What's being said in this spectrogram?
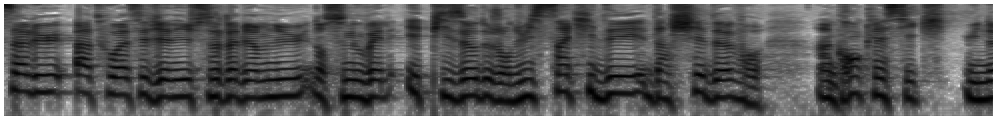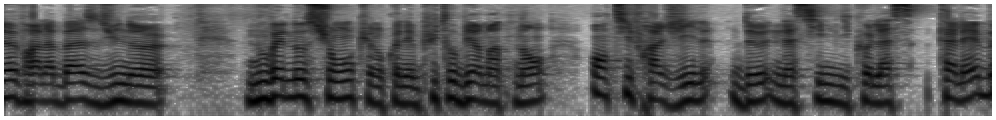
Salut à toi, c'est Gianni, je te souhaite la bienvenue dans ce nouvel épisode. Aujourd'hui, 5 idées d'un chef-d'œuvre, un grand classique, une œuvre à la base d'une nouvelle notion que l'on connaît plutôt bien maintenant, antifragile de Nassim Nicolas Taleb.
